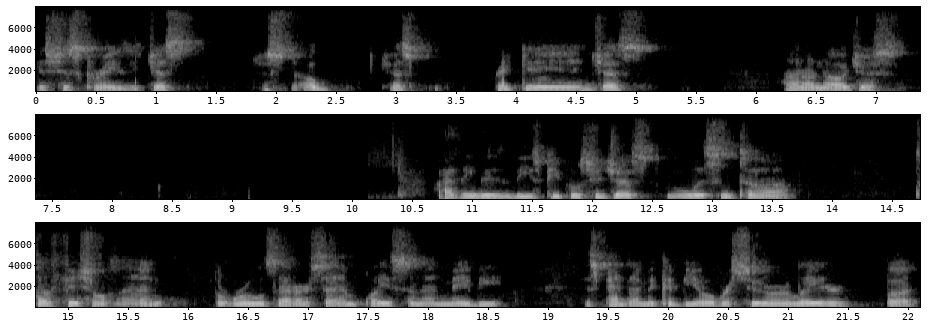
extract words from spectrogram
it's just crazy. Just just a just freaking just I don't know, just I think these, these people should just listen to to officials and the rules that are set in place and then maybe this pandemic could be over sooner or later, but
